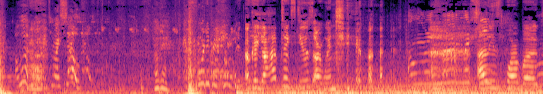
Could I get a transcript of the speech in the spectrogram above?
Oh look, it's myself. Okay. Four different angles. Okay, y'all have to excuse our windshield. Oh All these poor bugs.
